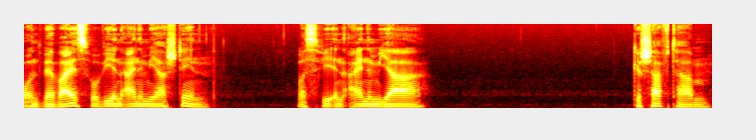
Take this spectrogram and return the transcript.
Und wer weiß, wo wir in einem Jahr stehen, was wir in einem Jahr geschafft haben.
